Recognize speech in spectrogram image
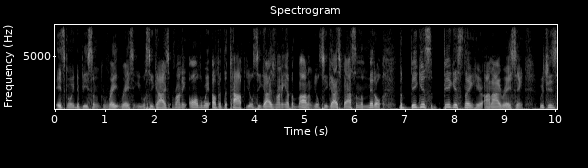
It's going to be some great racing. You will see guys running all the way up at the top. You'll see guys running at the bottom. You'll see guys fast in the middle. The biggest, biggest thing here on iRacing, which is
